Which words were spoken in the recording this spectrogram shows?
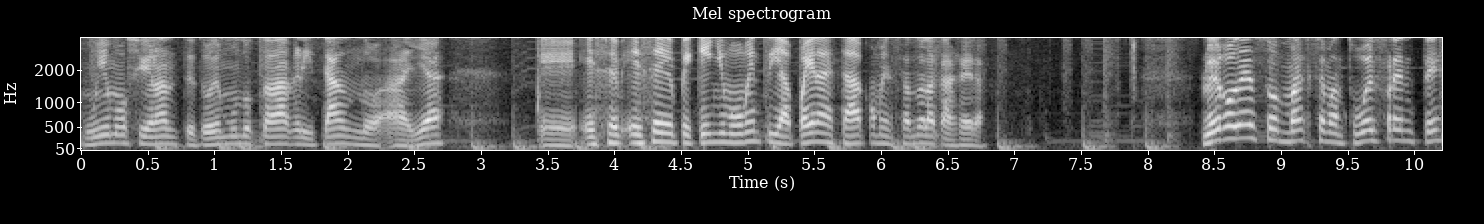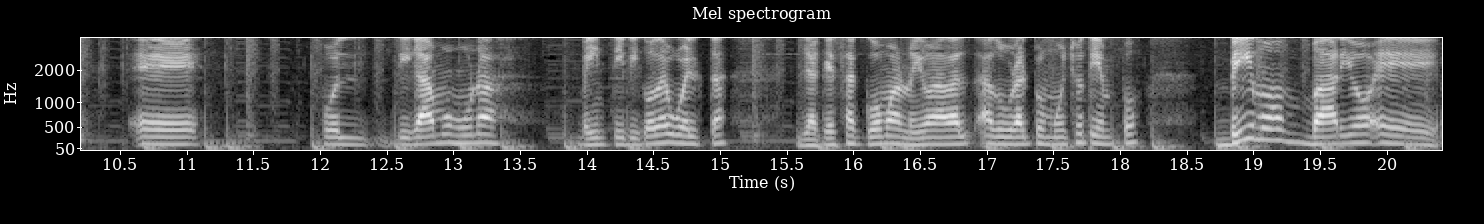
muy emocionante. Todo el mundo estaba gritando allá ese, ese pequeño momento y apenas estaba comenzando la carrera. Luego de eso, Max se mantuvo al frente por, digamos, una 20 y pico de vueltas, ya que esa goma no iba a, durar por mucho tiempo. Vimos varios eh,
